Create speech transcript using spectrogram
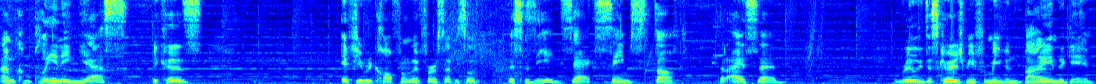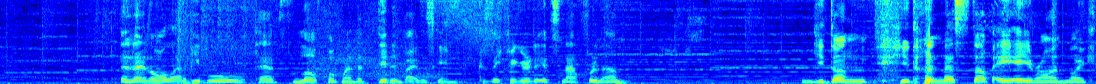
I'm complaining, yes, because if you recall from the first episode, this is the exact same stuff that I said really discouraged me from even buying the game. And I know a lot of people that love Pokemon that didn't buy this game because they figured it's not for them. You done, you done messed up, AA Ron. Like,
